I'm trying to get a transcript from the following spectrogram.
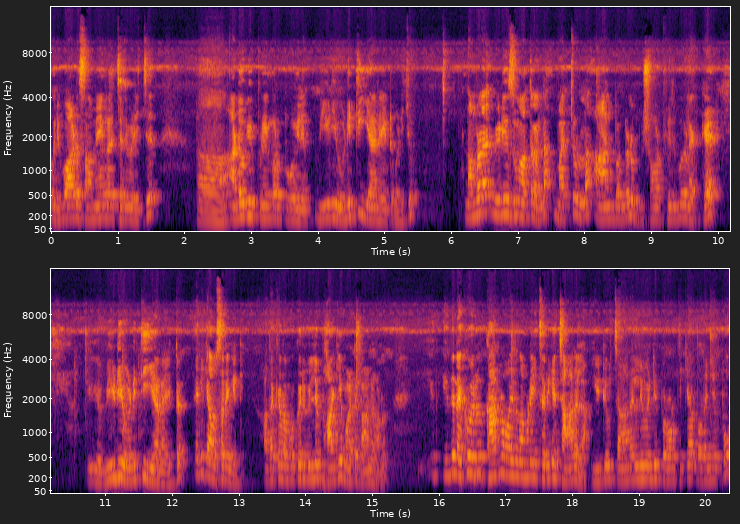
ഒരുപാട് സമയങ്ങൾ ചെലവഴിച്ച് അഡോബി പ്രീമിയർ പ്രോയിൽ വീഡിയോ എഡിറ്റ് ചെയ്യാനായിട്ട് പഠിച്ചു. നമ്മുടെ വീഡിയോസ് മാത്രമല്ല മറ്റുള്ള ആൽബങ്ങളും ഷോർട്ട് ഫിലിമുകളൊക്കെ വീഡിയോ എഡിറ്റ് ചെയ്യാനായിട്ട് എനിക്ക് അവസരം കിട്ടി. അതൊക്കെ നമുക്കൊരു വലിയ ഭാഗ്യമായിട്ട് കാണുകയാണ്. ഇതിനൊക്കെ ഒരു കാരണമായത് നമ്മുടെ ഈ ചെറിയ ചാനലാണ് യൂട്യൂബ് ചാനലിന് വേണ്ടി പ്രവർത്തിക്കാൻ തുടങ്ങിയപ്പോൾ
